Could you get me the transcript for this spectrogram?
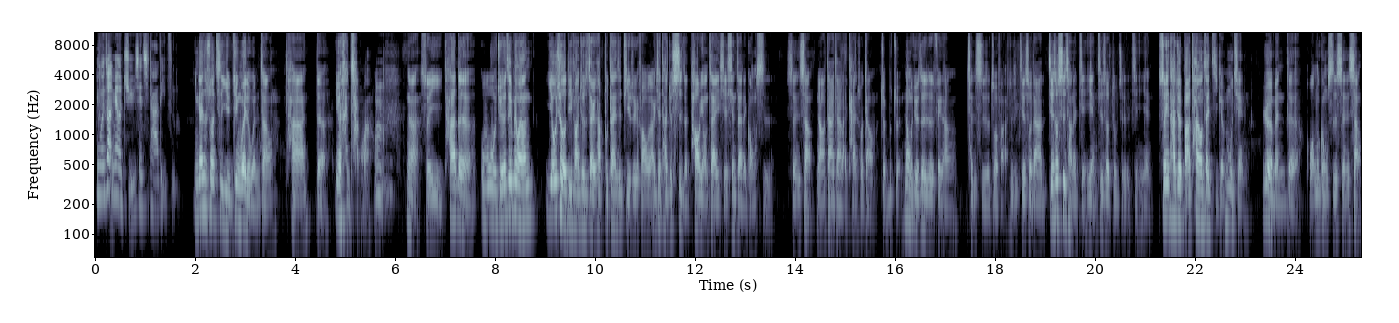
你文章里面有举一些其他例子吗？应该是说是尤金卫的文章，它的因为很长嘛，嗯，那所以它的我我觉得这篇文章优秀的地方就是在于它不但是提出一个方法，而且它就试着套用在一些现在的公司身上，然后大家来看说这样准不准？那我觉得这是非常诚实的做法，就是接受大家接受市场的检验，接受读者的检验。所以他就把它套用在几个目前热门的网络公司身上，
